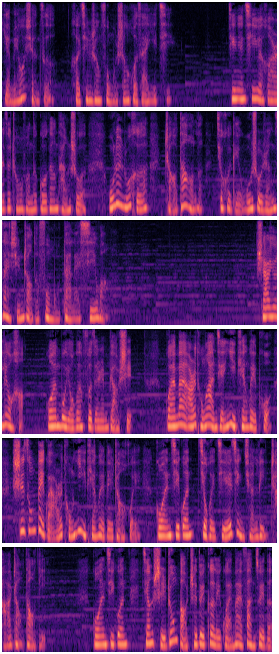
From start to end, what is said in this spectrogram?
也没有选择和亲生父母生活在一起。今年七月和儿子重逢的郭刚堂说：“无论如何，找到了就会给无数仍在寻找的父母带来希望。”十二月六号，公安部有关负责人表示。拐卖儿童案件一天未破，失踪被拐儿童一天未被找回，公安机关就会竭尽全力查找到底。公安机关将始终保持对各类拐卖犯罪的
